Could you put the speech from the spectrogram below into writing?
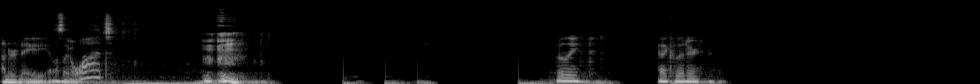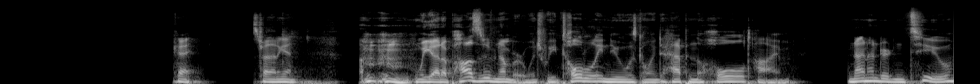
180. I was like, what? really? Calculator? Okay, let's try that again. we got a positive number, which we totally knew was going to happen the whole time. 902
